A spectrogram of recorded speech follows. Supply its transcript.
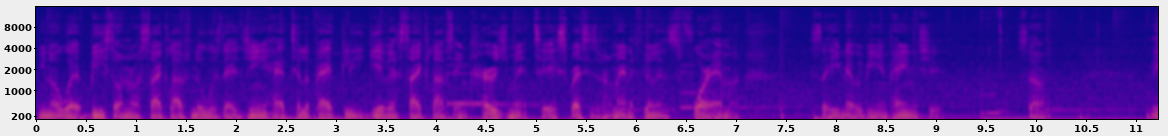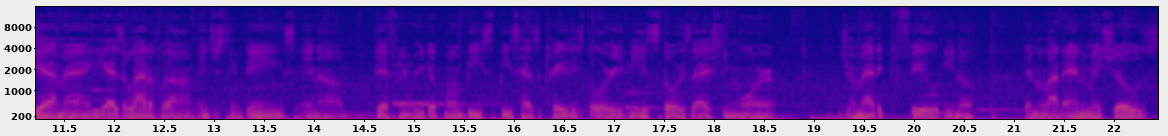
you know, what Beast or North Cyclops knew was that Jean had telepathically given Cyclops encouragement to express his romantic feelings for Emma. So he never be in pain and shit. So yeah, man, he has a lot of um, interesting things, and um, definitely read up on Beast. Beast has a crazy story, and his stories are actually more dramatic filled, you know, than a lot of anime shows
